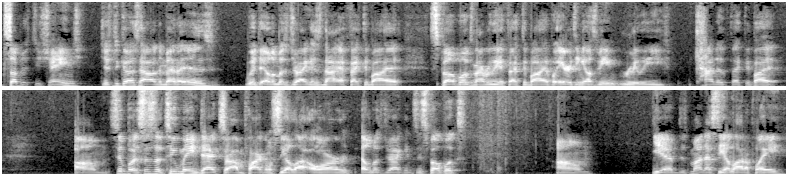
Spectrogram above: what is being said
subject to change just because how the meta is with the Elemental Dragons not affected by it, Spellbook's not really affected by it, but everything else being really kind of affected by it. Um, simple. Since the two main decks I'm probably gonna see a lot are Elemental Dragons and Spellbooks. Um, yeah, this might not see a lot of play,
